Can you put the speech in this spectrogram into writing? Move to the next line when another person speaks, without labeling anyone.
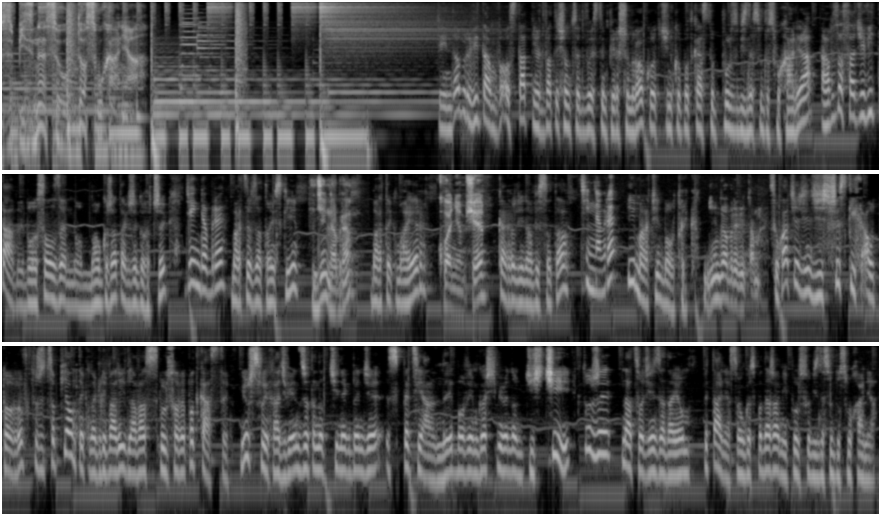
Puls biznesu do słuchania.
Dzień dobry, witam w ostatnim w 2021 roku odcinku podcastu Puls Biznesu do Słuchania, a w zasadzie witamy, bo są ze mną Małgorzata Grzegorczyk,
Dzień dobry.
Marcel Zatoński,
Dzień dobry.
Bartek Majer,
Kłaniam się.
Karolina Wysota
Dzień dobry.
i Marcin Bołtryk.
Dzień dobry, witam.
Słuchacie dziś wszystkich autorów, którzy co piątek nagrywali dla Was pulsowe podcasty. Już słychać więc, że ten odcinek będzie specjalny, bowiem gośćmi będą dziś ci, którzy na co dzień zadają pytania, są gospodarzami Pulsu Biznesu do Słuchania.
